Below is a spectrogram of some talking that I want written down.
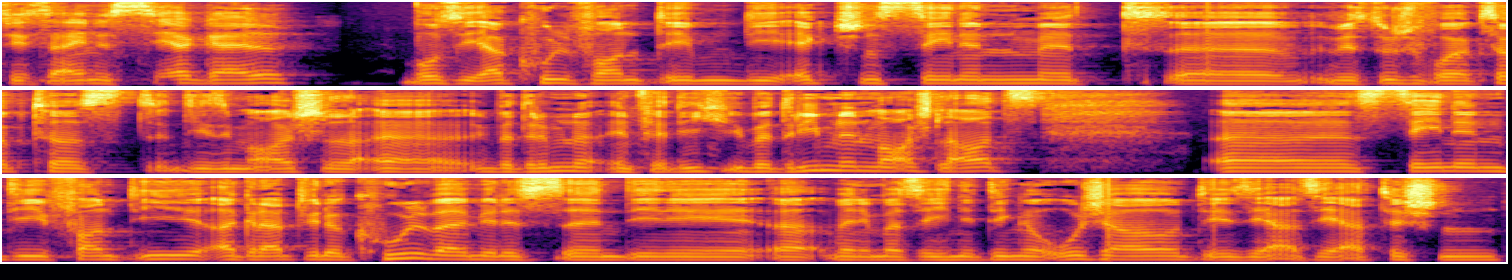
Design ist sehr geil. Was ich auch cool fand, eben die Action-Szenen mit, äh, wie du schon vorher gesagt hast, diese Martial, äh, übertriebenen, für dich übertriebenen Martial Arts äh, Szenen, die fand ich auch gerade wieder cool, weil mir das, äh, die, äh, wenn ich mir solche Dinge anschaue, diese asiatischen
